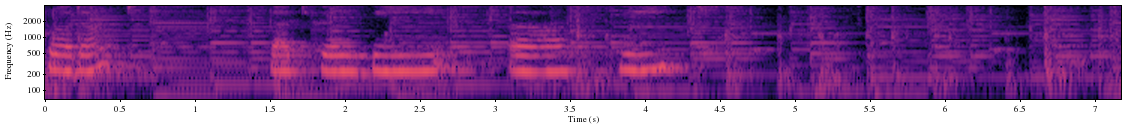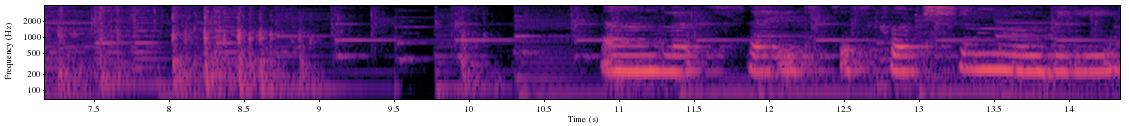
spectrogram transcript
product that will be a sweet and let's say its description will be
